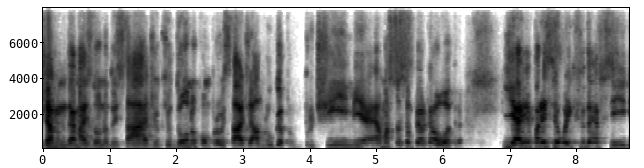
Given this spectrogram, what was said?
já não é mais dono do estádio, que o dono comprou o estádio e aluga para o time, é, é uma situação pior que a outra. E aí apareceu o Wakefield FC,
